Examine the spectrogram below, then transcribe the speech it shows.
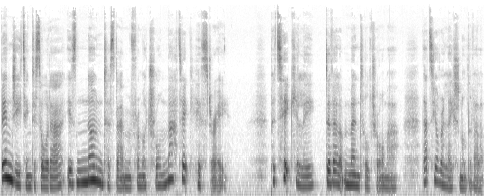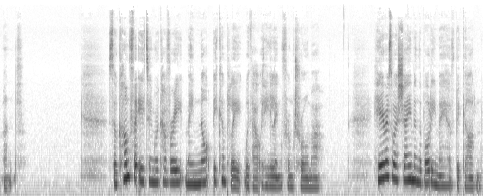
Binge eating disorder is known to stem from a traumatic history, particularly developmental trauma. That's your relational development. So, comfort eating recovery may not be complete without healing from trauma. Here is where shame in the body may have begun.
